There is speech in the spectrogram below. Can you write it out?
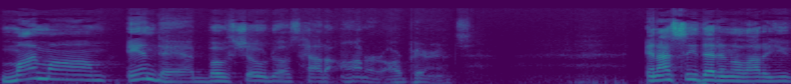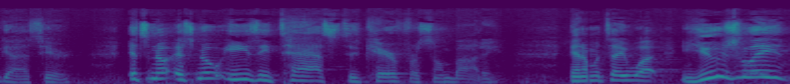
my mom and dad both showed us how to honor our parents. And I see that in a lot of you guys here. It's no, it's no easy task to care for somebody. And I'm going to tell you what, usually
